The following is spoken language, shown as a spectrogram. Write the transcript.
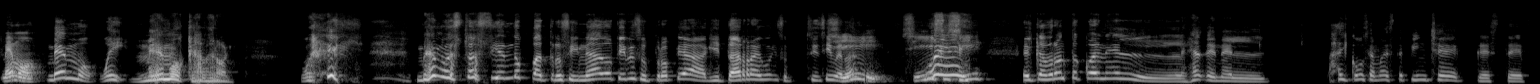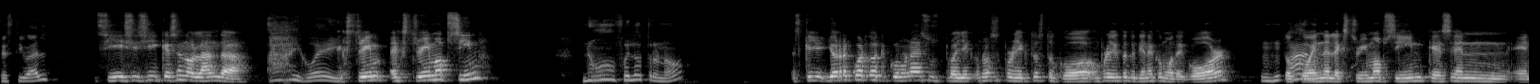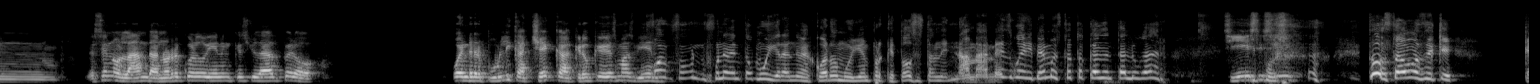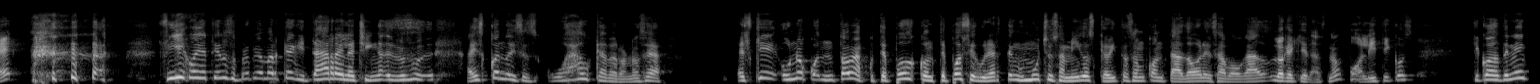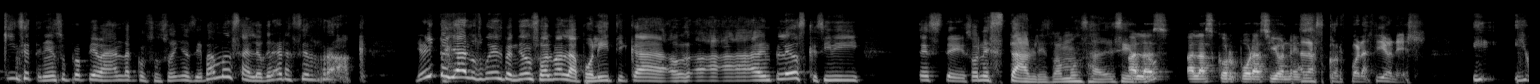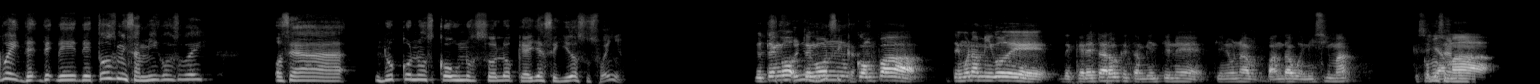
Memo. Memo, güey, Memo, cabrón. Güey, Memo está siendo patrocinado, tiene su propia guitarra, güey. sí, sí, ¿verdad? Sí, sí, sí, sí. El cabrón tocó en el, en el, ay, ¿cómo se llama este pinche este, festival? Sí, sí, sí, que es en Holanda. Ay, güey. Extreme, Extreme Obscene. No, fue el otro, ¿no? Es que yo, recuerdo que con uno de sus proyectos, uno de sus proyectos tocó, un proyecto que tiene como de gore, tocó ah, en el Extreme Obscene, que es en, en, es en Holanda, no recuerdo bien en qué ciudad, pero o en República Checa, creo que es más bien. Fue, un, evento muy grande, me acuerdo muy bien, porque todos están de, no mames, güey, Memo está tocando en tal lugar. Sí, sí, pues, sí. todos estábamos de que, ¿qué? sí, güey, ya tiene su propia marca de guitarra y la chingada. Ahí es cuando dices, wow, cabrón, o sea, es que uno, toma, te puedo, te puedo asegurar, tengo muchos amigos que ahorita son contadores, abogados, lo que quieras, ¿no? Políticos, que cuando tenían 15 tenían su propia banda con sus sueños de vamos a lograr hacer rock y ahorita ya los güeyes vendieron su alma a la política, a, empleos que sí este, son estables, vamos a decir. A, las, a las corporaciones. A las corporaciones. Y, y güey, de, de, de, todos mis amigos, güey, o sea, no conozco uno solo que haya seguido su sueño. Yo tengo, tengo un compa, tengo un amigo de, de, Querétaro que también tiene, tiene una banda buenísima que se llama,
